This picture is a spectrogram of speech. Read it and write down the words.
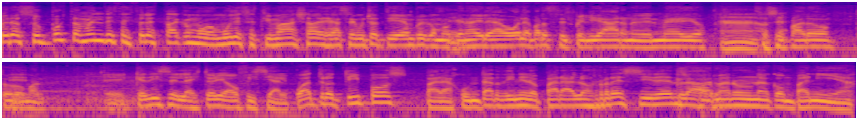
Pero supuestamente esta historia está como muy desestimada ya desde hace mucho tiempo y como Sí. Que nadie le da bola, aparte se pelearon en el medio. Ah, se sea, separó, todo eh, mal. eh, ¿Qué dice la historia oficial? Cuatro tipos para juntar dinero para los residents Claro. formaron una compañía.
